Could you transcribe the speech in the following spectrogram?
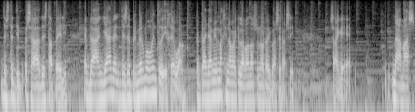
de este tipo, o sea, de esta peli. En plan, ya desde el primer momento dije, bueno, en plan, ya me imaginaba que la banda sonora iba a ser así. O sea que, nada más.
